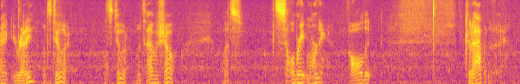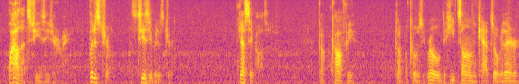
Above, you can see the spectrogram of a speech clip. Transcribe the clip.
right, you ready? Let's do it. Let's do it. Let's have a show. Let's celebrate morning. All that could happen today. Wow, that's cheesy, Jeremy. But it's true. It's cheesy, but it's true. Just stay positive. Got my coffee. Got my cozy robe. The heat's on. The cat's over there.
